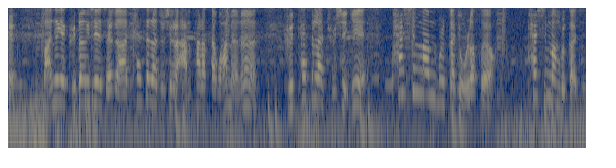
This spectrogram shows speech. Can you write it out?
만약에 그 당시에 제가 테슬라 주식을 안 팔았다고 하면은 그 테슬라 주식이 80만 불까지 올랐어요. 80만 불까지.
